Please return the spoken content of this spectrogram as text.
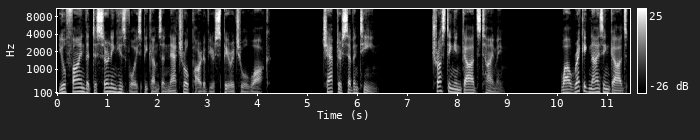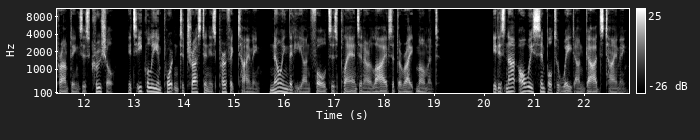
you'll find that discerning His voice becomes a natural part of your spiritual walk. Chapter 17 Trusting in God's Timing. While recognizing God's promptings is crucial, it's equally important to trust in His perfect timing, knowing that He unfolds His plans in our lives at the right moment. It is not always simple to wait on God's timing.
